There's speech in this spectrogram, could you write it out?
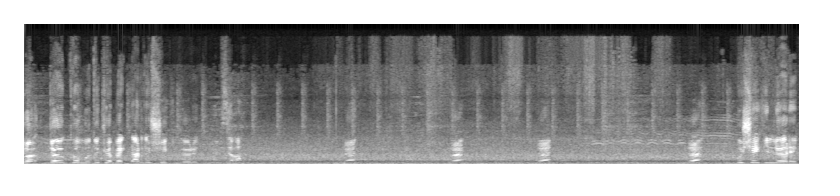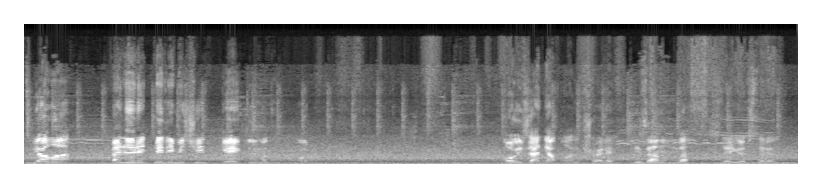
Dön, dön komutu köpeklerde şu şekilde öğretilir. Liza al. Dön. Dön. Dön. Dön. Bu şekilde öğretiliyor ama ben öğretmediğim için gerek duymadım. O yüzden yapmadım. Şöyle Liza Hanım'ı da size gösterelim.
